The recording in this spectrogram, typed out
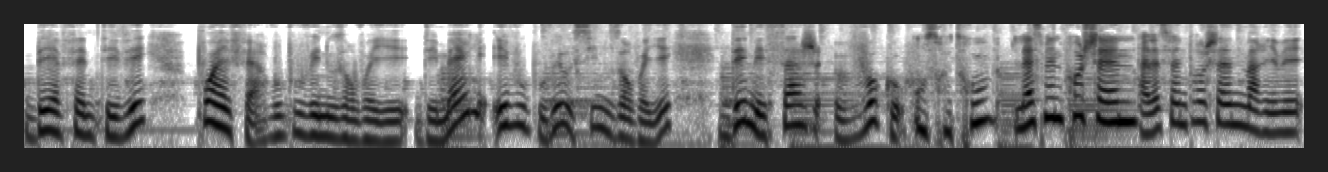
bfmtv.fr. Vous pouvez nous envoyer des mails et vous pouvez aussi nous envoyer des messages vocaux. On se retrouve la semaine prochaine. À la semaine prochaine, Marie-Aimée.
